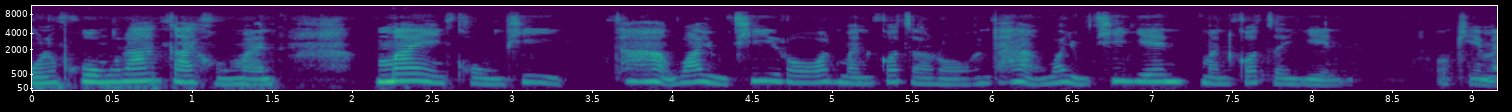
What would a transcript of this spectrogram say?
อุณหภูมิร่างกายของมัน ไม่คงที่ ถ้าหากว่าอยู่ที่ร้อนมันก็จะร้อน ถ้าหากว่าอยู่ที่เย็นมันก็จะเย็นโอเคไหม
